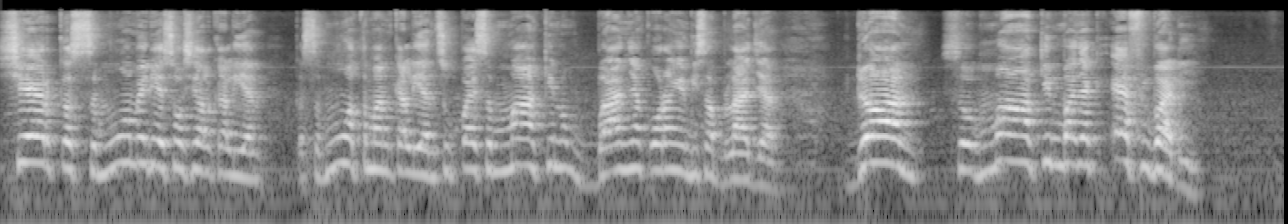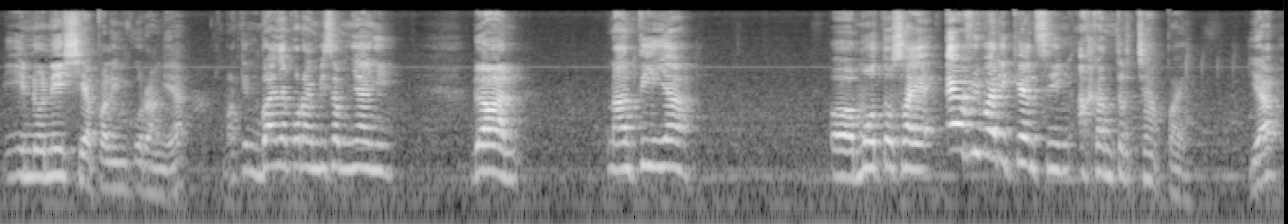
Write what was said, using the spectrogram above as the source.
Share ke semua media sosial kalian ke semua teman kalian supaya semakin banyak orang yang bisa belajar. Dan semakin banyak everybody di Indonesia paling kurang ya makin banyak orang yang bisa menyanyi. Dan nantinya uh, moto saya everybody can sing akan tercapai ya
